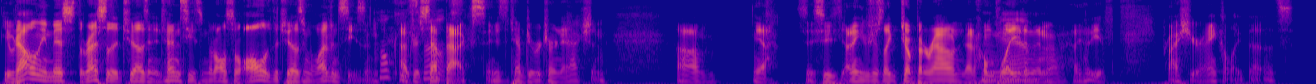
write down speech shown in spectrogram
he would not only miss the rest of the 2010 season, but also all of the 2011 season Holy after smokes. setbacks in his attempt to return to action. Um, yeah, so, so I think he was just like jumping around at home plate, Yeah. and then uh, how do you fracture your ankle like that? That's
